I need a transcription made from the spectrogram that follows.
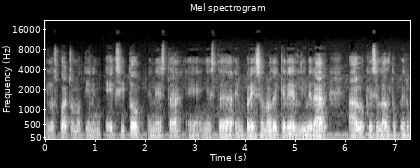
y los cuatro no tienen éxito en esta, eh, en esta empresa, ¿no? De querer liberar a lo que es el Alto Perú.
